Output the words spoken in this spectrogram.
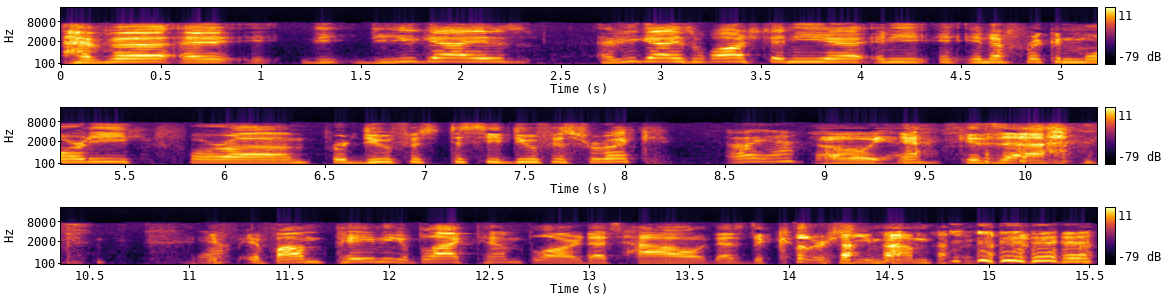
Have uh, uh do, do you guys have you guys watched any uh, any enough Rick and Morty for um for Doofus to see Doofus Rick? Oh yeah. Oh yeah. Yeah, because uh, Yeah. if if I'm painting a Black Templar, that's how that's the color scheme I'm going. with.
